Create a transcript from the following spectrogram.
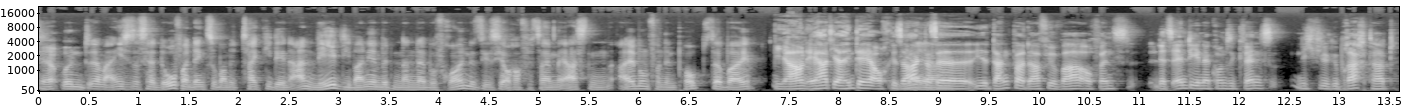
Ja. Und ähm, eigentlich ist das ja doof. Man denkt so, warum zeigt die den an? Nee, die waren ja miteinander befreundet. Sie ist ja auch auf seinem ersten Album von den Popes dabei. Ja, und er hat ja hinterher auch gesagt, Ja, ja. dass er ihr dankbar dafür war, auch wenn es letztendlich in der Konsequenz nicht viel gebracht hat.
